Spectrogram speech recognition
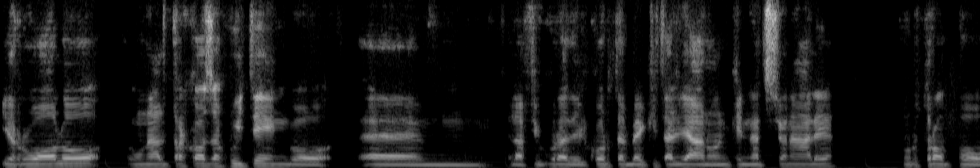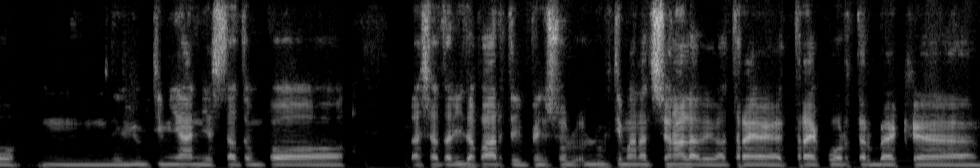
il ruolo. Un'altra cosa a cui tengo è ehm, la figura del quarterback italiano anche in nazionale. Purtroppo mh, negli ultimi anni è stata un po' lasciata lì da parte. Penso l'ultima nazionale aveva tre, tre quarterback eh,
